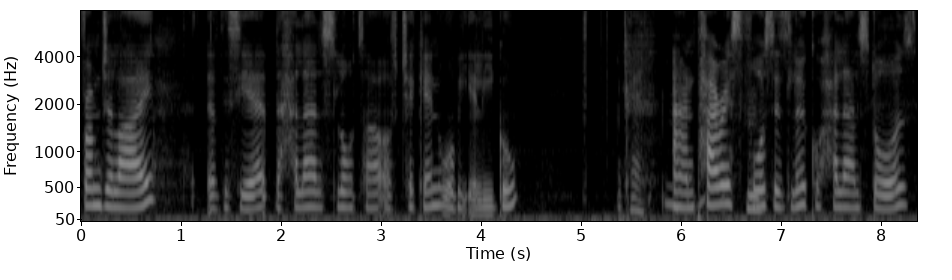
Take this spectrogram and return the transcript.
From July of this year, the halal slaughter of chicken will be illegal, Okay. and Paris Mm. forces local halal stores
